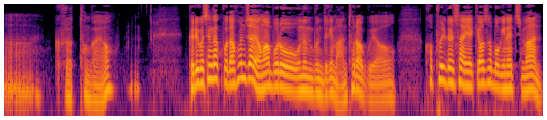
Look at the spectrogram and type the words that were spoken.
아, 그렇던가요? 그리고 생각보다 혼자 영화 보러 오는 분들이 많더라고요. 커플들 사이에 껴서 보긴 했지만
